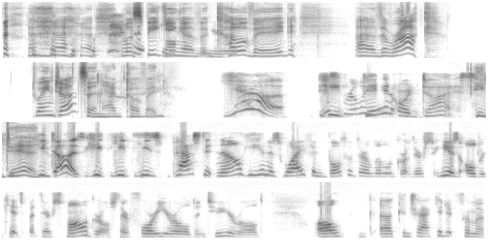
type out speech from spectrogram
well, speaking of weird. COVID, uh, The Rock, Dwayne Johnson had COVID. Yeah. He really did or does? He did. He does. He he he's past it now. He and his wife and both of their little girls. He has older kids, but they're small girls. They're four year old and two year old. All uh, contracted it from a,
